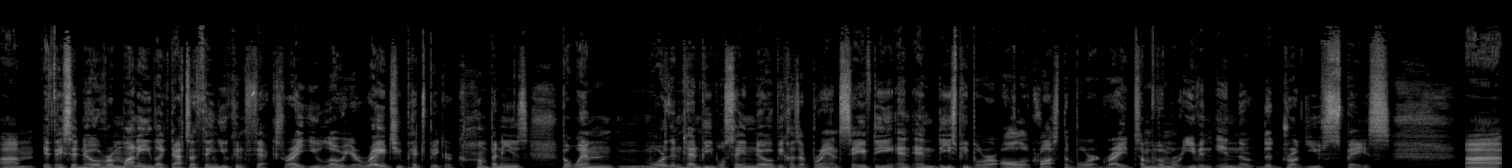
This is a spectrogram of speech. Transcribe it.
Um, if they said no over money, like that's a thing you can fix, right? You lower your rates, you pitch bigger companies. But when more than 10 people say no because of brand safety, and, and these people are all across the board, right? Some of them were even in the, the drug use space. Uh,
